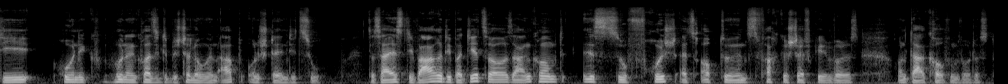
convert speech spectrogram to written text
die holen, holen dann quasi die Bestellungen ab und stellen die zu. Das heißt, die Ware, die bei dir zu Hause ankommt, ist so frisch, als ob du ins Fachgeschäft gehen würdest und da kaufen würdest.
